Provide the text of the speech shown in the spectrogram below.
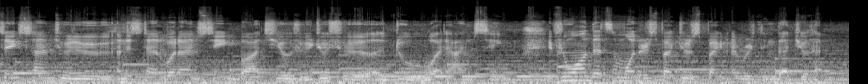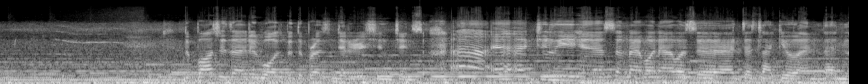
takes time to understand what I'm saying, but you, you should do what I'm saying. If you want that someone respect you, respect everything that you have the past that it was but the present generation changed uh, actually uh, sometime when I was uh, just like you and then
